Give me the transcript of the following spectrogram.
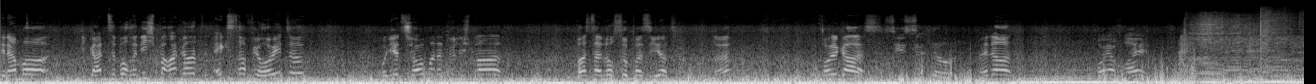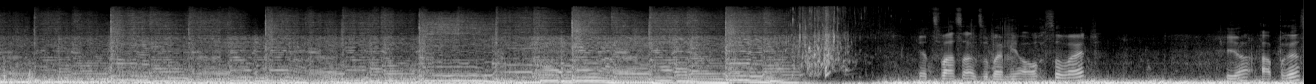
Den haben wir die ganze Woche nicht beackert, extra für heute. Und jetzt schauen wir natürlich mal, was da noch so passiert. Ne? Vollgas, siehst du, Männer, Feuer frei. Jetzt war es also bei mir auch soweit. Hier, Abriss.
